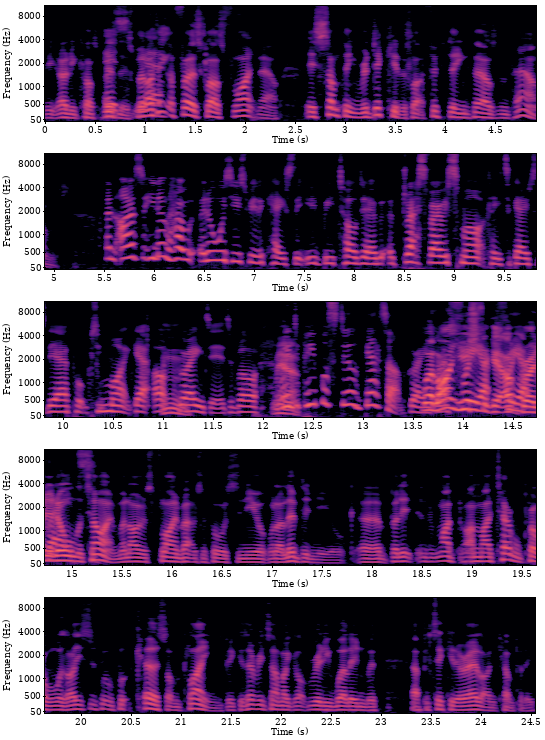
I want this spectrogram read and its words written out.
it only costs It's- business. but I think a first class flight now is something ridiculous, like £15,000. And I, was- you know how it always used to be the case that you'd be told, you know, dress very smartly to go to the airport because you might get upgraded. and Blah, blah. I Mm. Mean, do people still get upgraded? Well, like I used to up- get upgraded all the time when I was flying backwards and forwards to New York when I lived in New York. Uh, but it, my my terrible problem was I used to put curse on planes because every time I got really well in with a particular airline company,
